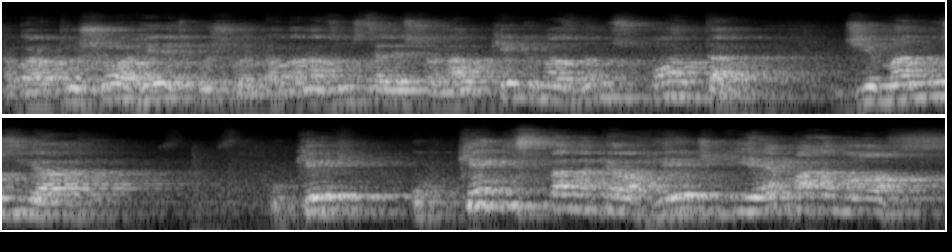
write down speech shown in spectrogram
Agora, puxou a rede? Puxou. Então, agora nós vamos selecionar o que, que nós damos conta de manusear. O que, o que, que está naquela rede que é para nós.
